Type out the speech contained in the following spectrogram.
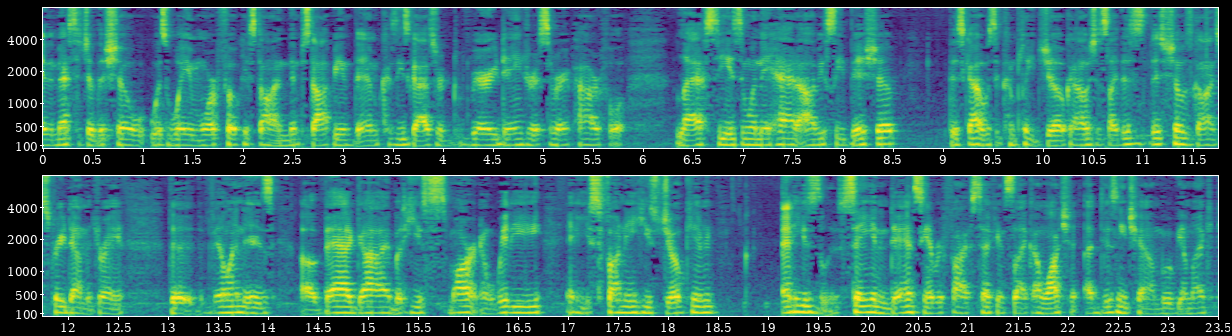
and the message of the show was way more focused on them stopping them because these guys are very dangerous and very powerful. Last season, when they had obviously Bishop, this guy was a complete joke, and I was just like, this this show's gone straight down the drain. The, the villain is a bad guy, but he's smart and witty, and he's funny, he's joking, and he's singing and dancing every five seconds like I'm watching a Disney Channel movie. I'm like,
